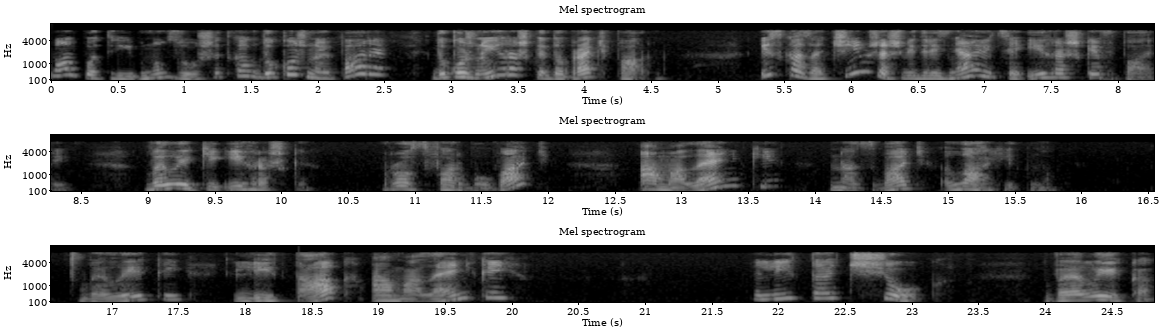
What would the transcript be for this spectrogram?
Вам потрібно в зошитках до кожної пари, до кожної іграшки добрати пару. І сказати, чим же ж відрізняються іграшки в парі. Великі іграшки розфарбувати, а маленькі назвати лагідно. Великий літак, а маленький літачок. Велика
